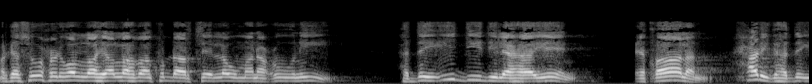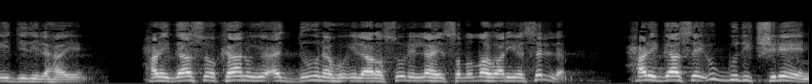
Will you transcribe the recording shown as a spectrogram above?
markaasuu wuxuu ihi wallaahi allah baan ku dhaartay low manacuunii hadday ii diidi lahaayeen ciqaalan xadhig hadday ii diidi lahaayeen. Xadhiggaasoo kaanuu yu'adduunahu ilaa rasuuli illaahi sala allahu alayh wasalam xadhiggaasay u gudi jireen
